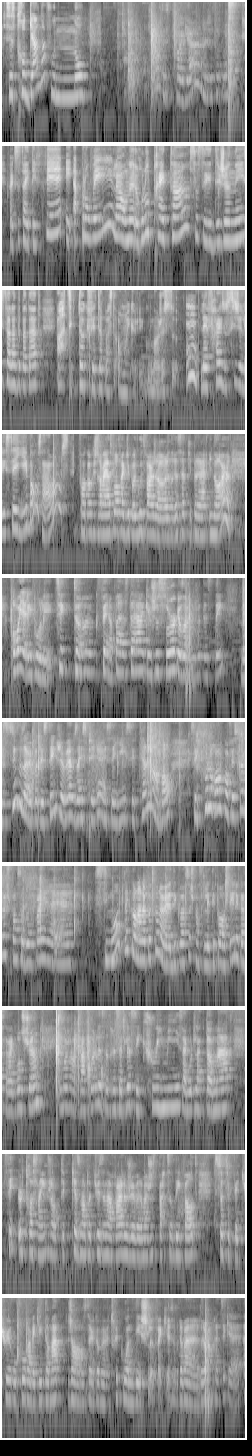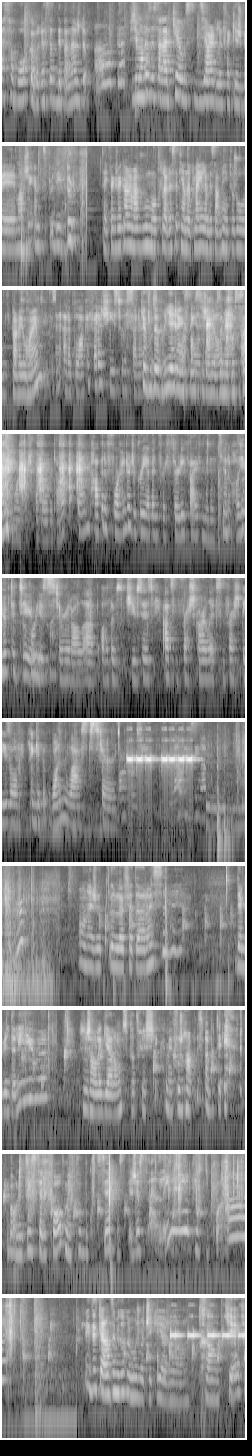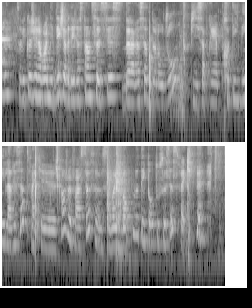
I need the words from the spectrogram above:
C'est stroganoff ou non? Fait que ça, ça a été fait et approuvé. Là, on a rouleau de printemps. Ça, c'est déjeuner, salade de patates. Ah, TikTok fait top pasta. Oh my god, j'ai le goût de manger ça. Les fraises aussi, je l'ai essayé. Bon, ça avance. Faut encore que je travaille à soir, fait que j'ai pas le goût de faire genre une recette qui prend une heure. On va y aller pour les TikTok, fait la pasta, que je suis sûre que vous avez déjà testé. Mais si vous avez pas testé, je vais vous inspirer à essayer. C'est tellement bon. C'est full rare qu'on fait ça, là. Je pense que ça doit faire... Euh, 6 mois, peut-être qu'on en a pas fait, on avait découvert ça, je pense, l'été passé, là, quand c'était la grosse trend. Et moi, j'en raffole, cette recette-là, c'est creamy, ça goûte la tomate, c'est ultra simple, genre, t'as quasiment pas de cuisine à faire, là, je vais vraiment juste partir des pâtes, puis ça, tu le fais cuire au four avec les tomates, genre, c'est comme un truc one dish, là, fait que c'est vraiment, vraiment pratique à, savoir comme recette dépannage de pâtes. Puis j'ai mon reste de salade kale aussi d'hier, là, fait que je vais manger un petit peu des deux. Fait que je vais carrément vous montrer la recette. Il y en a plein, là, mais ça revient toujours du pareil au même. Que vous devriez rincer si jamais vous n'aimez pas ça. Then pop in a 400 degree oven for 35 minutes. And all you have to do is stir it all up, all those juices. Add some fresh garlic, some fresh basil, and give it one last stir. On ajoute le fait à rincer, de l'huile d'olive, j'ai genre le galon, c'est pas très chic, mais faut que je remplisse ma bouteille. bon, on nous dit sel poivre, mais pas beaucoup de sel, c'était juste salé, plus du poivre. Il dit 45 minutes, mais moi je vais checker à genre 30 kek là. Vous savez quoi, j'ai d'avoir une idée, j'avais des restants de saucisses de la recette de l'autre jour, puis ça pourrait protéiner la recette, fait que je pense que je vais faire ça, ça, va être bon là, des pâtes aux saucisses, fait que...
